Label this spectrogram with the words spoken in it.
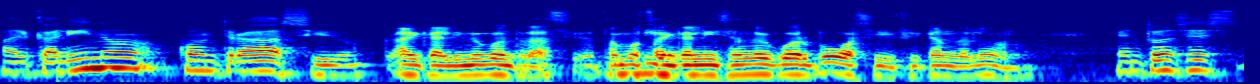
Alcalino contra ácido. Alcalino contra ácido. Estamos alcalinizando el cuerpo o acidificándolo, ¿no? Entonces,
